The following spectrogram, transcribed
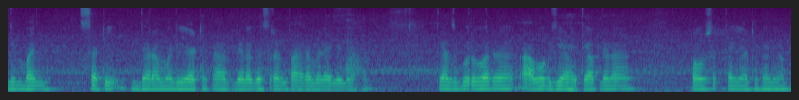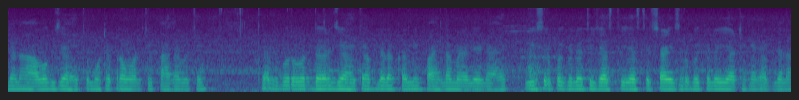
लिंबांसाठी दरामध्ये या ठिकाणी आपल्याला घसरण पाहायला मिळालेली आहे. त्याचबरोबर आवक जी आहे ते आपल्याला पाहू शकता या ठिकाणी आपल्याला आवक जी आहे ते मोठ्या प्रमाणात पाहायला मिळते. त्याचबरोबर दर जे आहे ते आपल्याला कमी पाहायला मिळालेले आहेत. वीस रुपये किलो ते जास्तीत जास्त चाळीस रुपये किलो या ठिकाणी आपल्याला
